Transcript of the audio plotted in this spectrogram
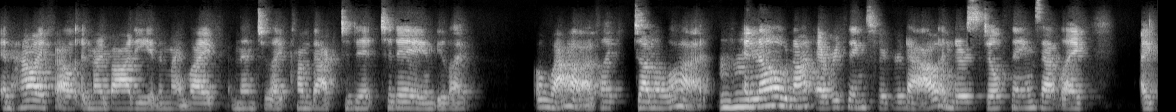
and how i felt in my body and in my life and then to like come back to it today and be like oh wow i've like done a lot mm-hmm. and no not everything's figured out and there's still things that like I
